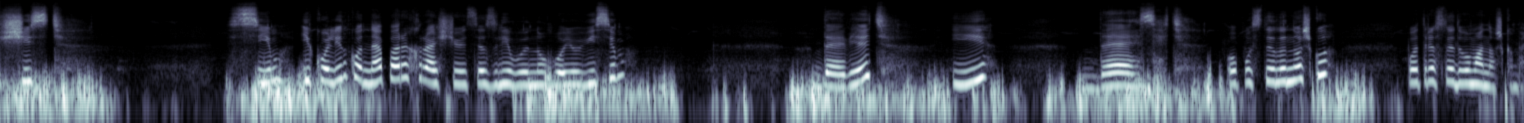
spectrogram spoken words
шість, сім. І колінко не перехрещується з лівою ногою. Вісім, дев'ять і десять. Опустили ножку, потрясли двома ножками.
